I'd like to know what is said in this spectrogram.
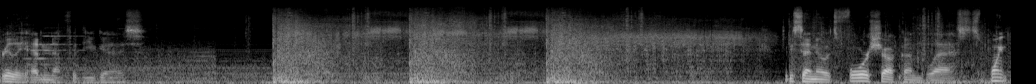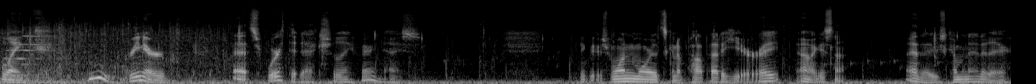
Really had enough with you guys. At least I know it's four shotgun blasts, point blank. Ooh, green herb. That's worth it, actually. Very nice. I think there's one more that's going to pop out of here, right? Oh, I guess not. I thought he was coming out of there.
